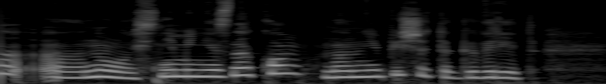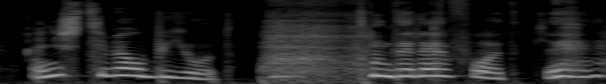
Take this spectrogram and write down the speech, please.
э, ну, с ними не знаком, но он мне пишет и говорит, они же тебя убьют. Удаляй фотки.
